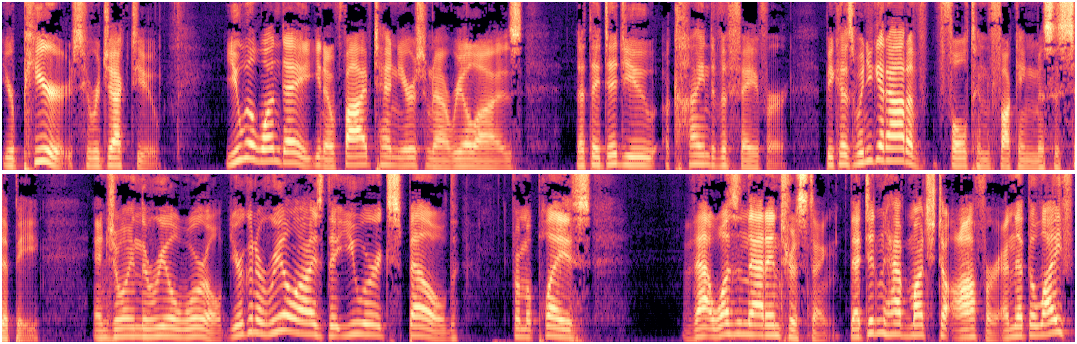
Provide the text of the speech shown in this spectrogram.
your peers who reject you, you will one day, you know, five, ten years from now, realize that they did you a kind of a favor. Because when you get out of Fulton, fucking Mississippi, and join the real world, you're going to realize that you were expelled from a place that wasn't that interesting, that didn't have much to offer, and that the life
